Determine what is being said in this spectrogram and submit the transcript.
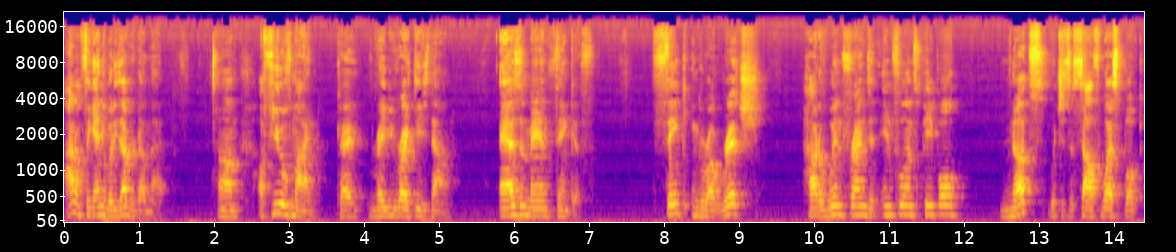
I don't think anybody's ever done that. Um, a few of mine, okay? Maybe write these down. As a man thinketh, think and grow rich, how to win friends and influence people, Nuts, which is a Southwest book,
